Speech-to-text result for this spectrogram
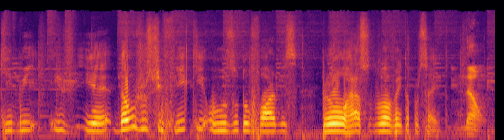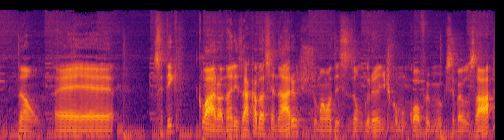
que me não justifique o uso do Forms para o resto do 90%. Não, não. É, Você tem que, claro, analisar cada cenário, de tomar uma decisão grande, como qual framework você vai usar,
